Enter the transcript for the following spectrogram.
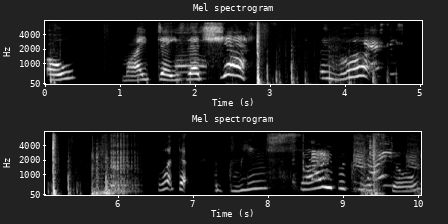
Oh, my days, they're Oh. chests. Wait, what? What the? A green cyber crystal?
